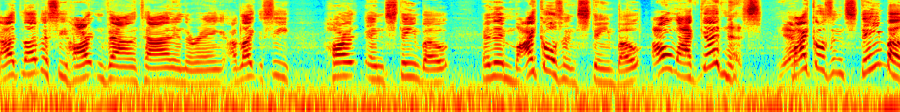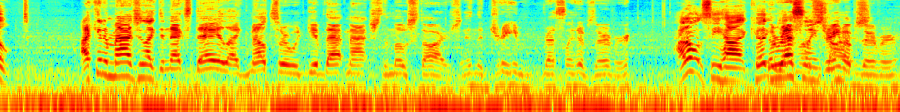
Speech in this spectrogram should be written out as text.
I'd love to see Hart and Valentine in the ring. I'd like to see Hart and Steamboat, and then Michaels and Steamboat. Oh my goodness, Yeah. Michaels and Steamboat. I can imagine like the next day, like Meltzer would give that match the most stars in the Dream Wrestling Observer, I don't see how it could. the Wrestling Dream Observer.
